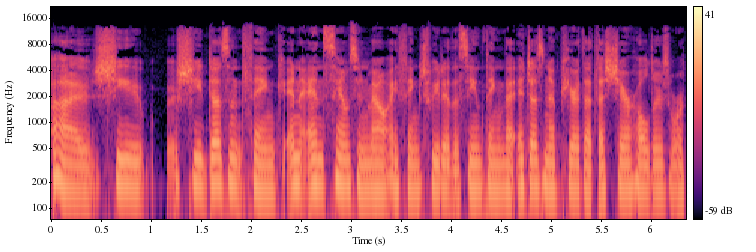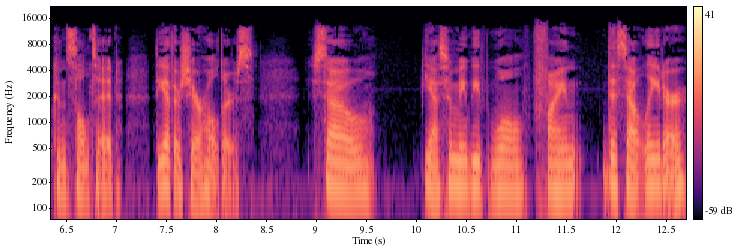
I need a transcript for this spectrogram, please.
uh, she she doesn't think, and and Samson Mow I think tweeted the same thing that it doesn't appear that the shareholders were consulted, the other shareholders. So yeah, so maybe we'll find this out later.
